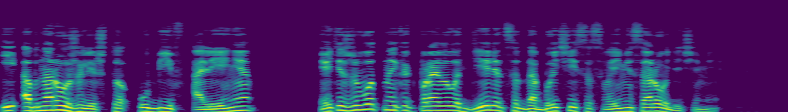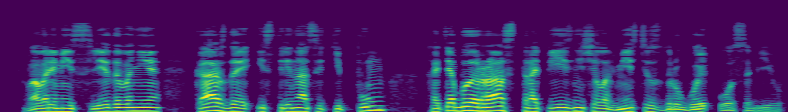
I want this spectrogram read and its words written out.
и обнаружили, что, убив оленя, эти животные, как правило, делятся добычей со своими сородичами. Во время исследования каждая из 13 пум хотя бы раз трапезничала вместе с другой особью.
